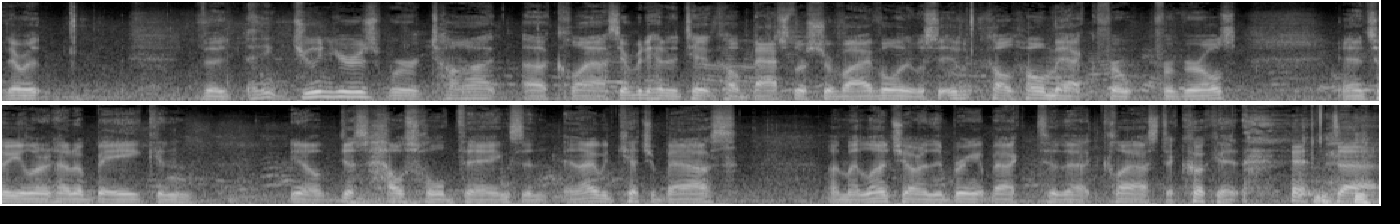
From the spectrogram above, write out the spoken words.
there were the I think juniors were taught a class. Everybody had a take called Bachelor Survival, and it was, it was called home ec for for girls. And so you learn how to bake and you know just household things. And, and I would catch a bass on my lunch hour and then bring it back to that class to cook it. and, uh,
